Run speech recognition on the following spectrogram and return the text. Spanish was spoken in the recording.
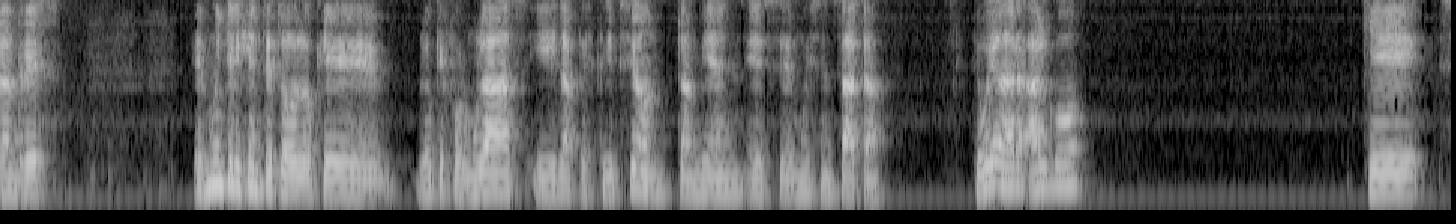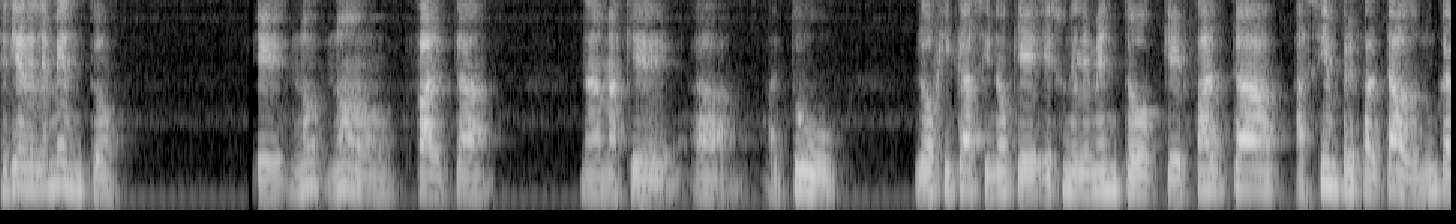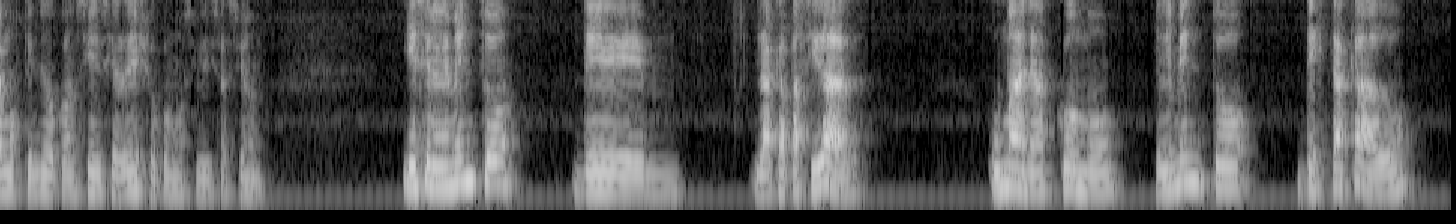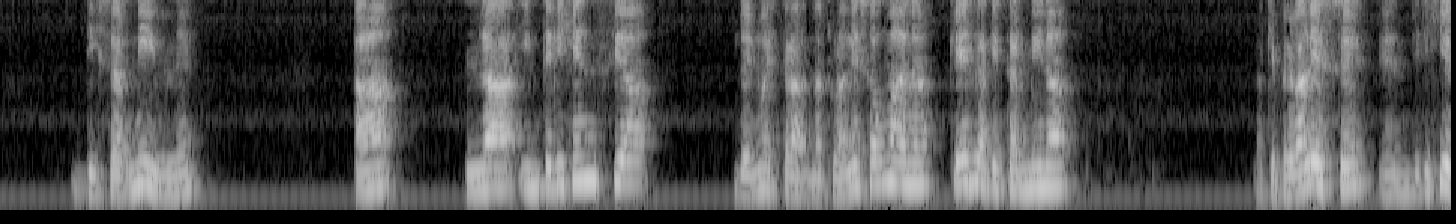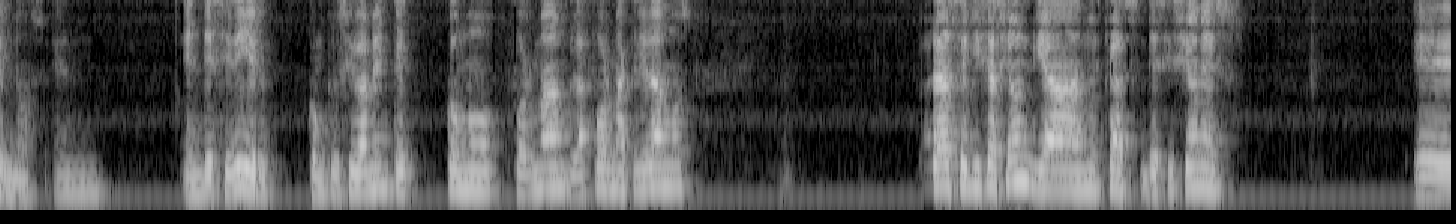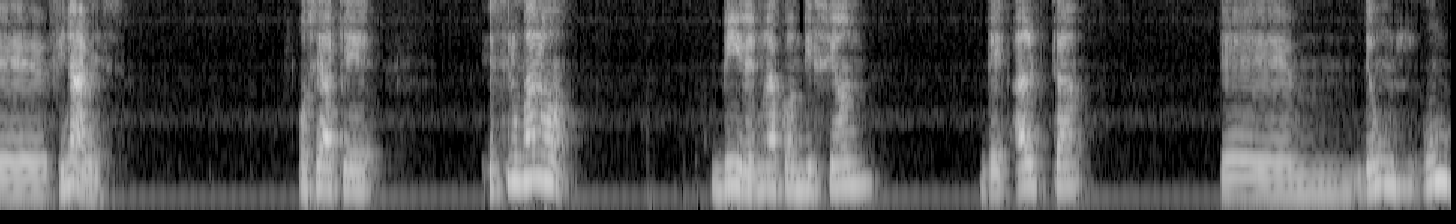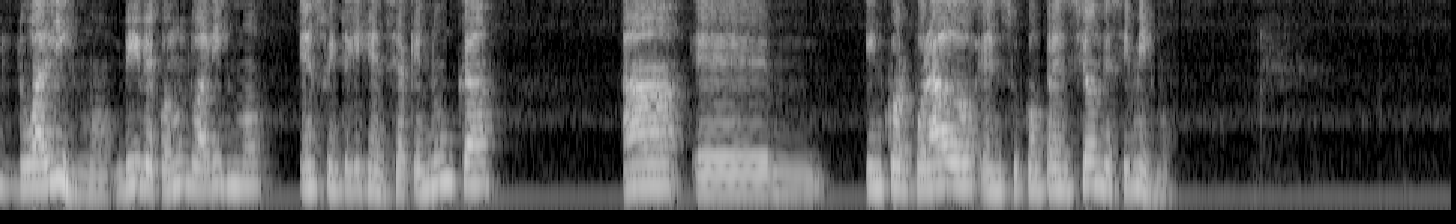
Andrés, es muy inteligente todo lo que, lo que formulás y la prescripción también es eh, muy sensata. Te voy a dar algo que sería el elemento que no, no falta nada más que a, a tu lógica, sino que es un elemento que falta, ha siempre faltado, nunca hemos tenido conciencia de ello como civilización. Y es el elemento de mm, la capacidad humana como elemento destacado, discernible, a la inteligencia de nuestra naturaleza humana, que es la que termina, la que prevalece en dirigirnos, en, decidir conclusivamente cómo formar la forma que le damos a la civilización y a nuestras decisiones eh, finales. O sea que el ser humano vive en una condición de alta, eh, de un, dualismo, vive con un dualismo en su inteligencia que nunca ha eh, incorporado en su comprensión de sí mismo.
